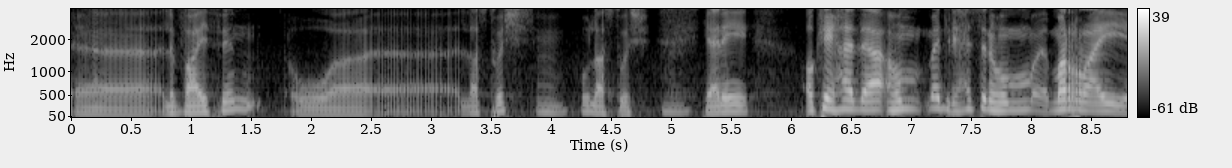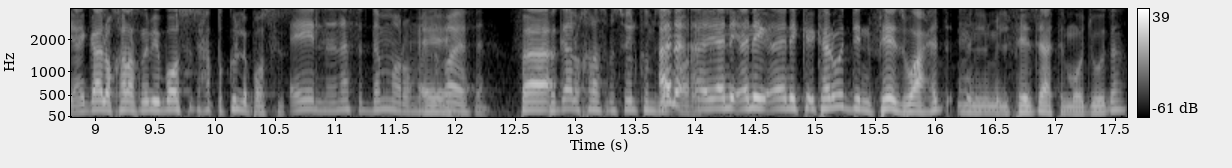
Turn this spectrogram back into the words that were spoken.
آه Leviathan و Last Wish مم. و Last Wish مم. يعني أوكي هذا هم ما أدري أحس إنهم مرة اي يعني قالوا خلاص نبي bosses حطوا كل bosses إيه لأن الناس تدمروا من إيه. Leviathan ف فقالوا خلاص بنسوي لكم زي أنا Oryx. يعني أنا يعني كان ودي إن phase واحد إيه. من من ال phaseات الموجودة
